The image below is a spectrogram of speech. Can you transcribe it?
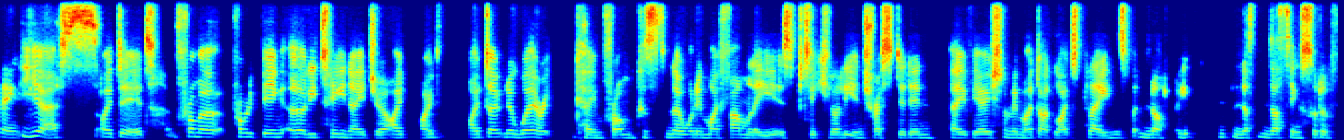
think? Yes, I did. From a probably being early teenager, I I I don't know where it came from because no one in my family is particularly interested in aviation. I mean, my dad likes planes, but not no- nothing sort of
